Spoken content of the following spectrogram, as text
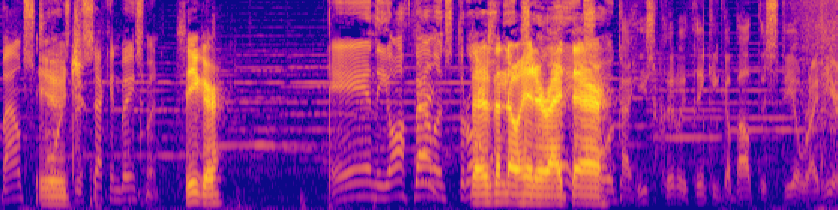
Bounce Huge. towards the second baseman. Seager. And the off balance throw. There's the no-hitter right there. so a He's clearly thinking about the steal right here.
